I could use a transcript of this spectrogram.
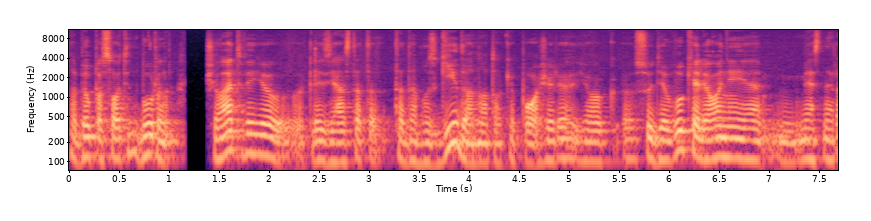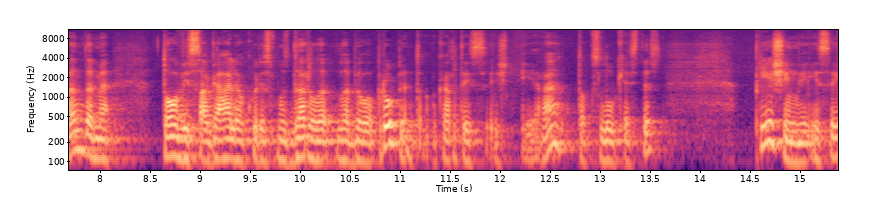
labiau pasotinti burną. Šiuo atveju ekleziasta tada mus gydo nuo tokio požiūrio, jog su Dievu kelionėje mes nerandame to visagalio, kuris mus dar labiau aprūpintų. Kartais yra toks lūkestis. Priešingai, jisai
